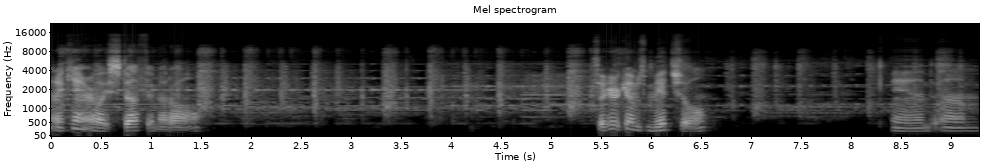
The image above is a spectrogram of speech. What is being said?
And I can't really stuff him at all. So here comes Mitchell. And, um,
